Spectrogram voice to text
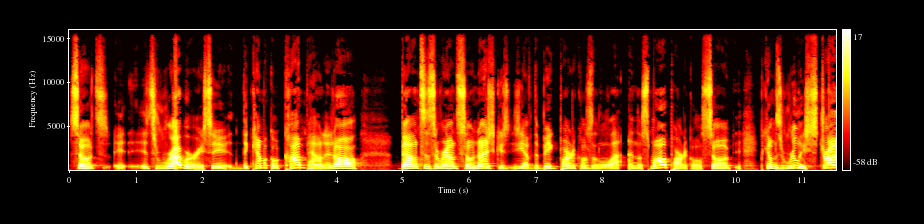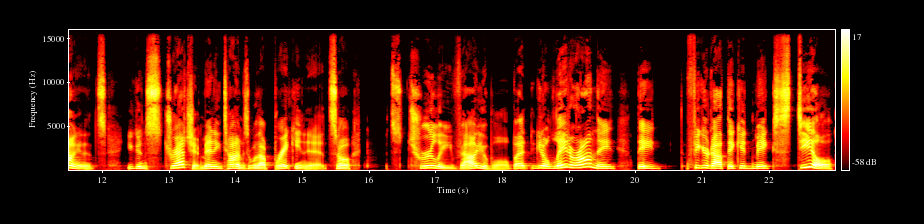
So it's it, it's rubbery. So you, the chemical compound it all bounces around so nice because you have the big particles and the la- and the small particles. So it becomes really strong and it's you can stretch it many times without breaking it. So it's truly valuable. But you know later on they they figured out they could make steel.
